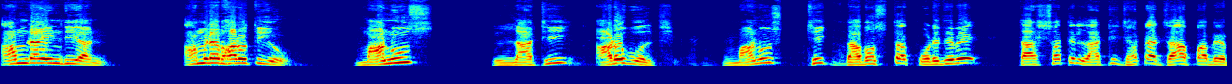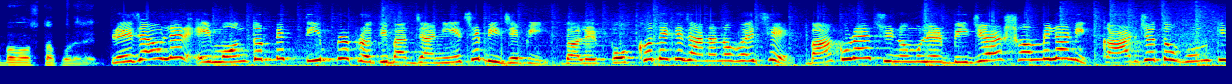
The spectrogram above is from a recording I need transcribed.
আমরা ইন্ডিয়ান, আমরা ভারতীয়। মানুষ লাঠি আরও বলছি। মানুষ ঠিক ব্যবস্থা করে দেবে তার সাথে লাঠি ঝাঁটা যা পাবে ব্যবস্থা করে দেবে। রেজাউলের এই মন্তব্যের তীব্র প্রতিবাদ জানিয়েছে বিজেপি। দলের পক্ষ থেকে জানানো হয়েছে বাঁকুড়ায় তৃণমূলের বিজয়ার সম্মেলনই কার্যত হুমকি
